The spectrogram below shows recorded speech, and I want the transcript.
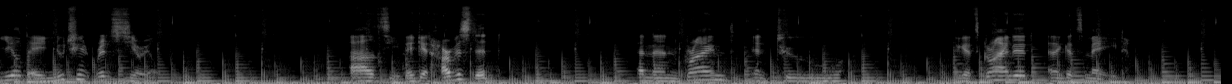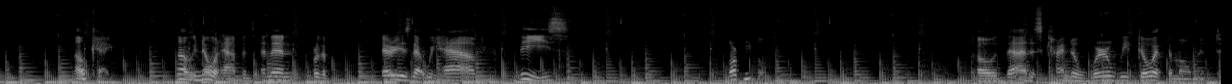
yield a nutrient-rich cereal. Uh, let's see, they get harvested and then grind into. It gets grinded and it gets made. Okay, now we know what happens. And then for the areas that we have these, more people. So that is kind of where we go at the moment.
